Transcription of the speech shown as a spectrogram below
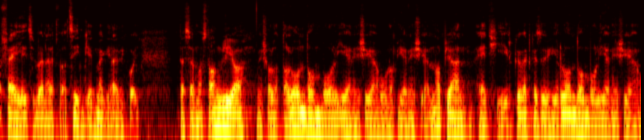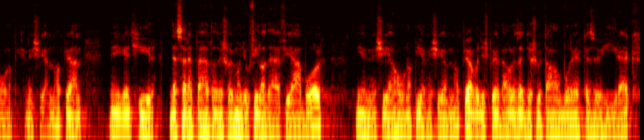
fejlécben, illetve a címként megjelenik, hogy teszem azt Anglia, és alatt a Londonból ilyen és ilyen hónap, ilyen és ilyen napján, egy hír, következő hír Londonból ilyen és ilyen hónap, ilyen és ilyen napján, még egy hír, de szerepelhet az is, hogy mondjuk Filadelfiából, ilyen és ilyen hónap, ilyen és ilyen napján, vagyis például az Egyesült Államokból érkező hírek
